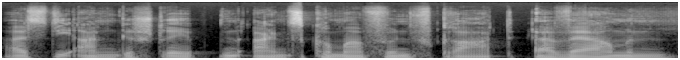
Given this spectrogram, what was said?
als die angestrebten 1,5 1,5 Grad erwärmen.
